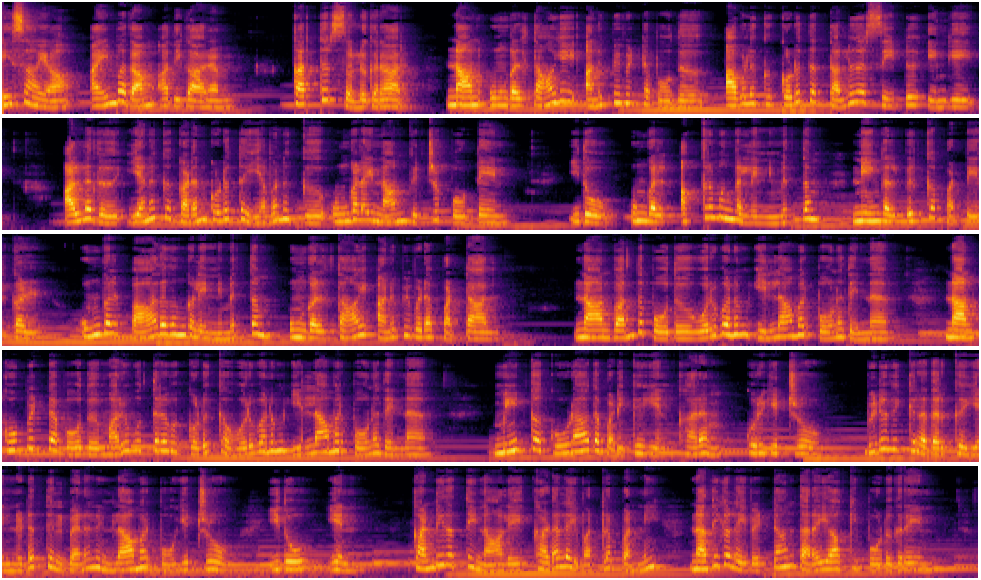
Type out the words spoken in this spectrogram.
ஏசாயா ஐம்பதாம் அதிகாரம். கர்த்தர் சொல்லுகிறார் நான் உங்கள் தாயை அனுப்பிவிட்ட போது அவளுக்கு கொடுத்த தள்ளுதர் சீட்டு எங்கே? அல்லது எனக்கு கடன் கொடுத்த எவனுக்கு உங்களை நான் விற்று போட்டேன்? இதோ உங்கள் அக்கிரமங்களின் நிமித்தம் நீங்கள் விற்கப்பட்டீர்கள். உங்கள் பாதகங்களின் நிமித்தம் உங்கள் தாய் அனுப்பிவிடப்பட்டாள். நான் வந்தபோது ஒருவனும் இல்லாமற் போனதென்ன? நான் கூப்பிட்ட போது மறு உத்தரவு கொடுக்க ஒருவனும் இல்லாமற் போனதென்ன? மீட்க கூடாதபடிக்கு என் கரம் குறுகிற்றோ? விடுவிக்கிறதற்கு என்னிடத்தில் பெனல் இல்லாமற் போயிற்றோ? இதோ என் கண்டிதத்தினாலே கடலை வற்ற பண்ணி நதிகளை வெட்டான் தரையாக்கி போடுகிறேன்.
